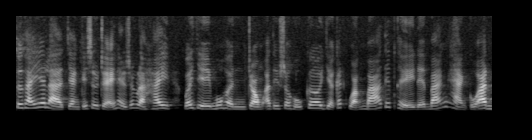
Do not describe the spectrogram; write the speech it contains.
Tôi thấy là chàng kỹ sư trẻ này rất là hay bởi vì mô hình trồng atiso hữu cơ và cách quảng bá tiếp thị để bán hàng của anh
